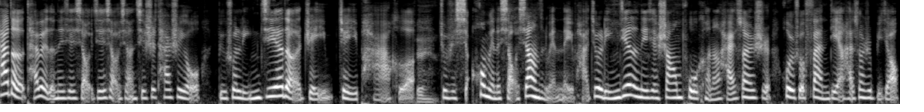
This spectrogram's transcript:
它的台北的那些小街小巷，其实它是有，比如说临街的这一这一趴和对，就是小后面的小巷子里面的那一趴，就临街的那些商铺，可能还算是或者说饭店还算是比较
